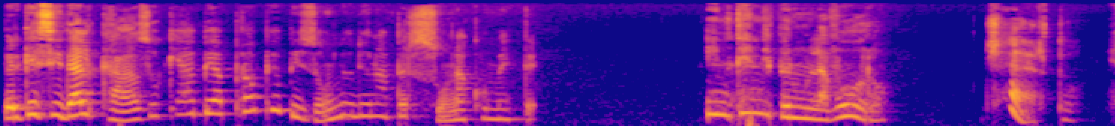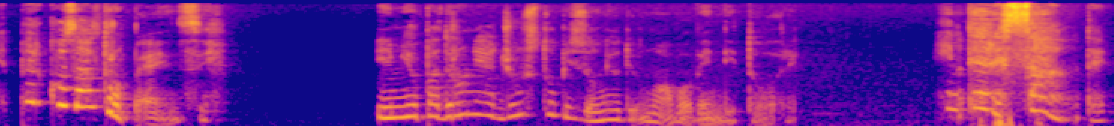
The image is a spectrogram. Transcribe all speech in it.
perché si dà il caso che abbia proprio bisogno di una persona come te. Intendi per un lavoro? Certo, e per cos'altro pensi? Il mio padrone ha giusto bisogno di un nuovo venditore. Interessante.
